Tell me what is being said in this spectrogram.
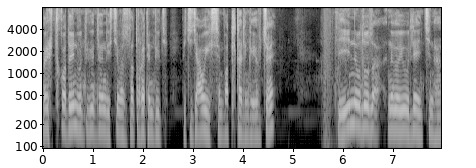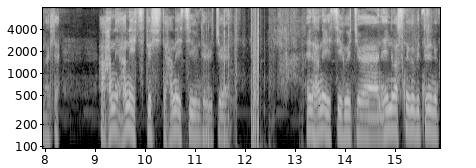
баригдахгүй одоо энэ бүндгийн чи бас тодорхой тэмдэглэж бичиж авъя гэсэн бодолтой л ингээд явж байгаа. Энэ бол нөгөө юу лээ эн чинь хаана лээ. А ханы ханы эц дээр шүү дээ. Ханы эцийн юм дээр гэж байна. Энэ ханы эцийг гэж байна. Энэ бас нөгөө бидний нэг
